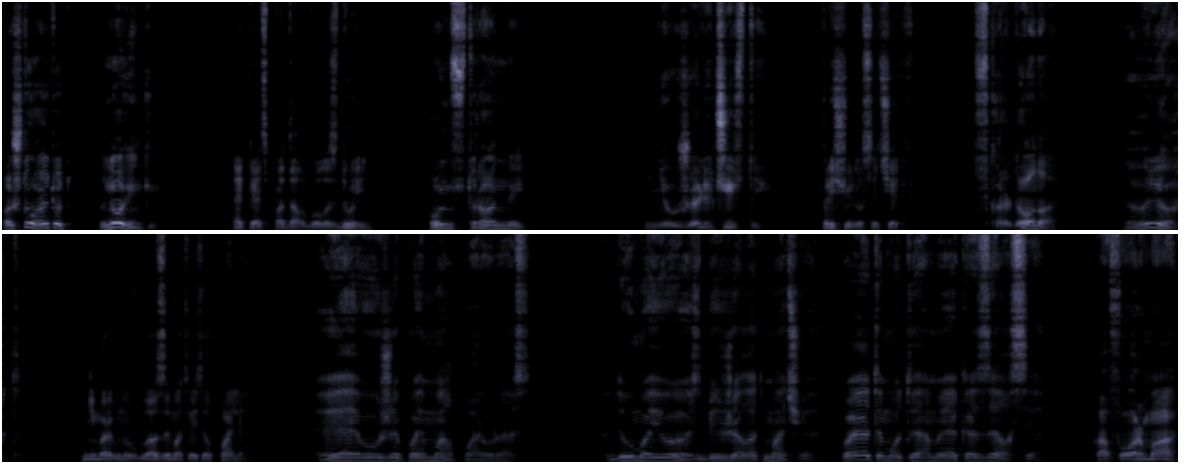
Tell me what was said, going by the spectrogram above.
«А что этот новенький?» — опять подал голос дурень. «Он странный». «Неужели чистый?» — прищурился червь. «С кордона?» «Врет», — не моргнув глазом, ответил Паля. «Я его уже поймал пару раз. Думаю, сбежал от матча. Поэтому там и оказался. А форма?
